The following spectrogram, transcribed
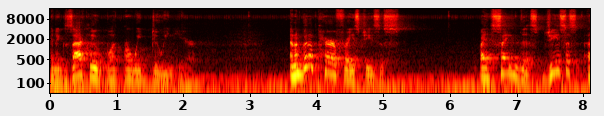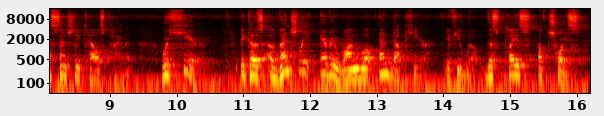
And exactly what are we doing here? And I'm going to paraphrase Jesus by saying this. Jesus essentially tells Pilate, We're here because eventually everyone will end up here, if you will, this place of choice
